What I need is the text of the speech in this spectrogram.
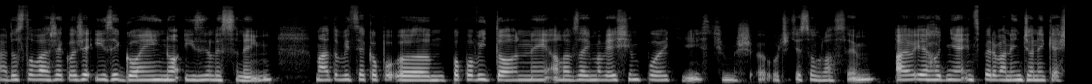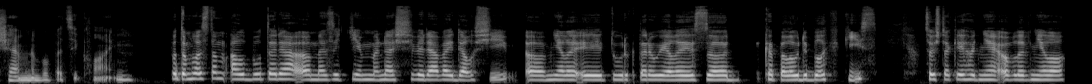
a doslova řekl, že easy going, no easy listening. Má to víc jako po, um, popový tóny, ale v zajímavějším pojetí, s čímž uh, určitě souhlasím. A je hodně inspirovaný Johnny Cashem nebo Patsy Cline. Po tomhle tom albu teda eh, mezi tím, než vydávají další, eh, měli i tour, kterou jeli s kapelou The Black Keys, což taky hodně ovlivnilo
